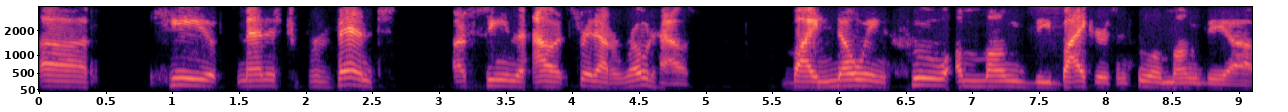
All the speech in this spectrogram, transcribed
uh, he managed to prevent a scene out straight out of Roadhouse by knowing who among the bikers and who among the uh,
